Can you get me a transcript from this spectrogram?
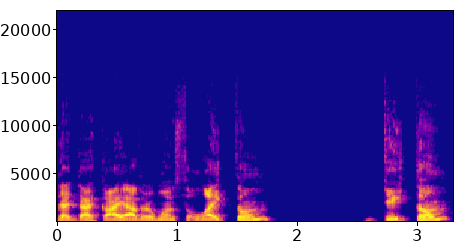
that that guy either wants to like them, date them,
